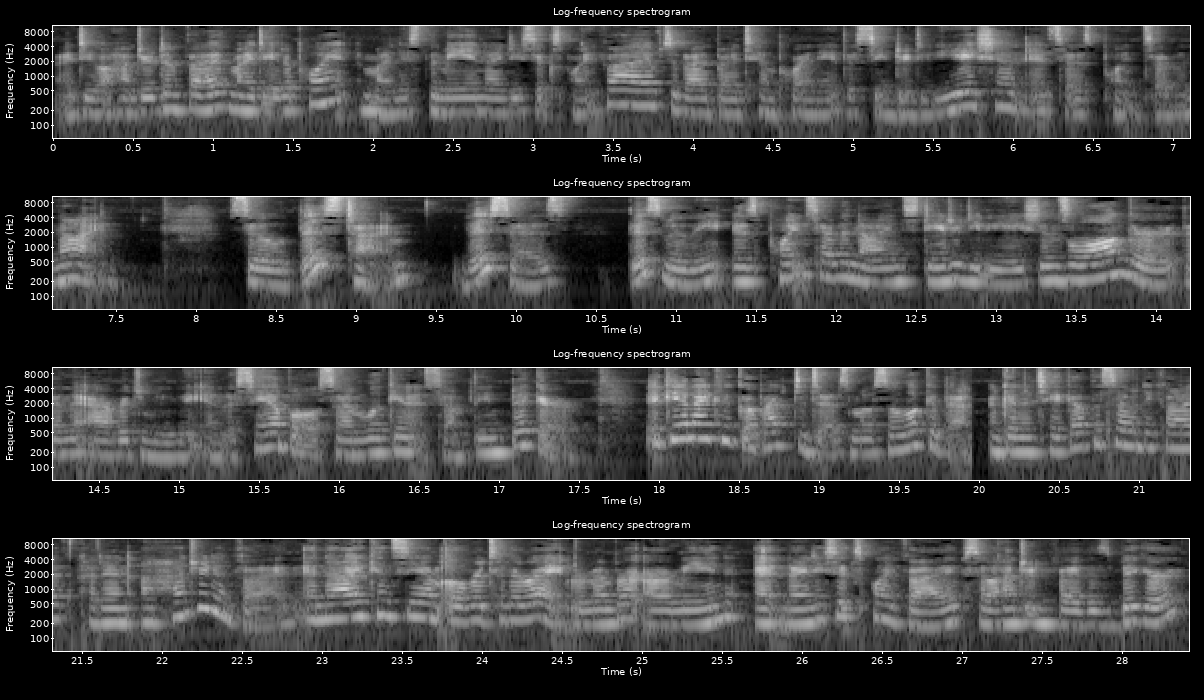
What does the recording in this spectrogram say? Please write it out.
I do 105, my data point, minus the mean 96.5, divide by 10.8, the standard deviation, it says 0.79. So this time, this says this movie is 0.79 standard deviations longer than the average movie in the sample, so I'm looking at something bigger. Again, I could go back to Desmos and look at that. I'm going to take out the 75, put in 105, and now I can see I'm over to the right. Remember our mean at 96.5, so 105 is bigger.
